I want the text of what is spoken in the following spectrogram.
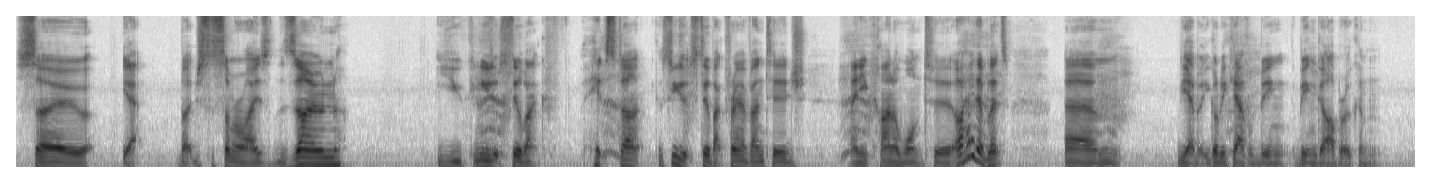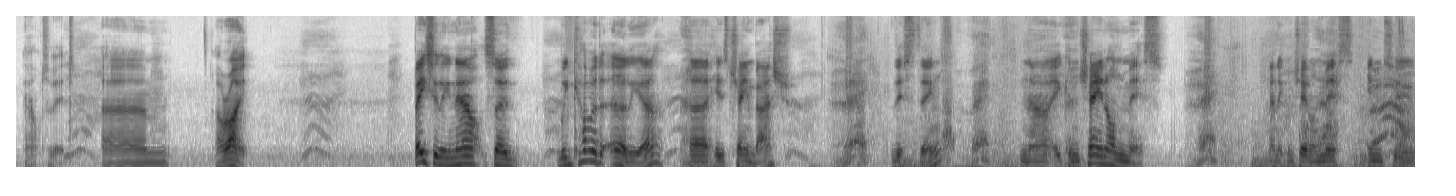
So, yeah. But just to summarize, the zone, you can use it to steal back hit start. You can use it to steal back frame advantage, and you kind of want to. Oh, hey there, Blitz. Um, yeah, but you got to be careful being being guard broken out of it. Um, all right. Basically now, so we covered earlier uh, his chain bash, this thing. Now it can chain on miss, and it can chain on miss into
